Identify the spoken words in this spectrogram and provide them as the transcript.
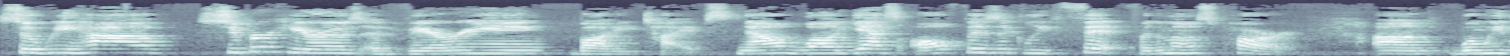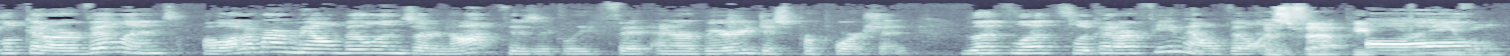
so we have superheroes of varying body types. Now, while yes, all physically fit for the most part. Um, when we look at our villains, a lot of our male villains are not physically fit and are very disproportionate. Let, let's look at our female villains. Because fat people All are evil.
